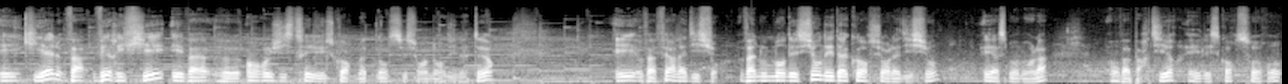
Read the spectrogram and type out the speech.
et qui elle va vérifier et va euh, enregistrer les scores. Maintenant, c'est sur un ordinateur et va faire l'addition. Va nous demander si on est d'accord sur l'addition et à ce moment-là, on va partir et les scores seront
